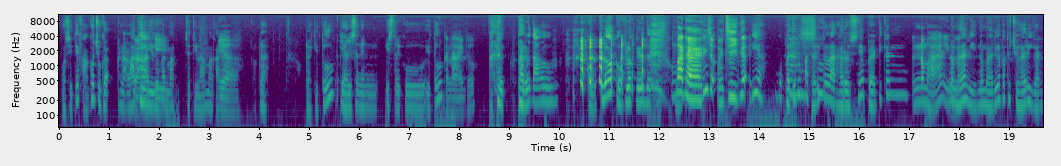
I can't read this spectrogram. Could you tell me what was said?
positif aku juga kena lagi, Kena gitu lagi. kan ma- jadi lama kan Iya, udah udah gitu di hari Senin istriku itu kena itu. baru tahu goblok goblok dia tuh. Empat hari cok bajingan. iya obat itu empat hari kelar harusnya berarti kan Enam hari. enam hari enam hari apa tujuh hari kan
